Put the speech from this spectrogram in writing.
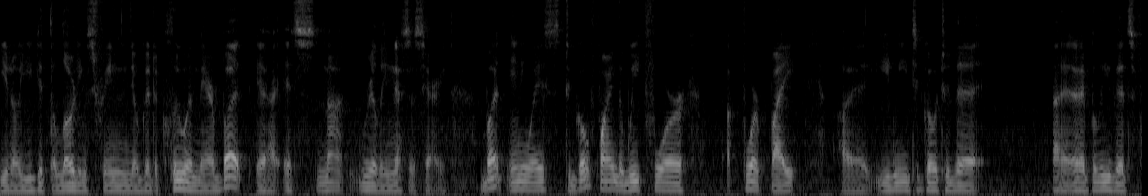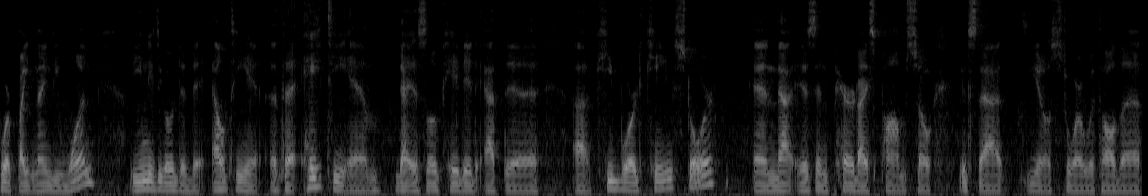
you know, you get the loading screen and you'll get a clue in there, but uh, it's not really necessary. But, anyways, to go find the week four uh, Fortbyte, uh, you need to go to the, and I believe it's Fortbyte 91. You need to go to the LTM, the ATM that is located at the uh, Keyboard King store, and that is in Paradise Palm. So it's that you know store with all the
